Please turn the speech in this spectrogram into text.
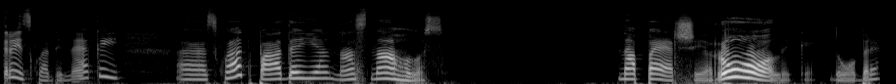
Три склади. На який е, склад падає нас наголос? На перший ролики. Добре.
